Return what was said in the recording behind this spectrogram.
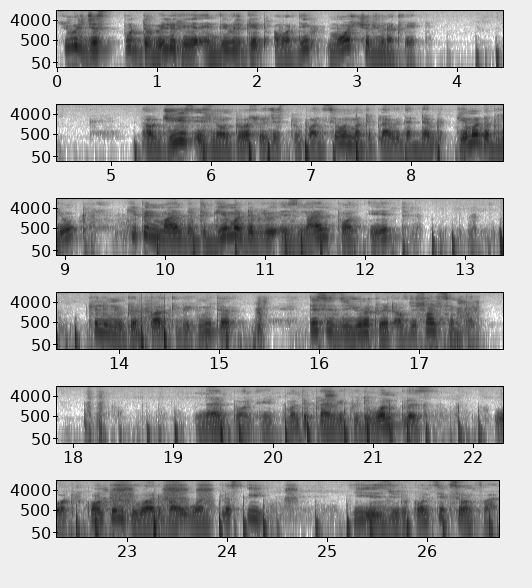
so we will just put the value here and we will get our the moisture unit weight now Gs is known to us which is 2.7 multiplied with the w, gamma W keep in mind that the gamma W is 9.8 kilonewton per cubic meter this is the unit weight of the soil sample 9.8 multiplying it with the 1 plus water content divided by 1 plus E. E is 0.675.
